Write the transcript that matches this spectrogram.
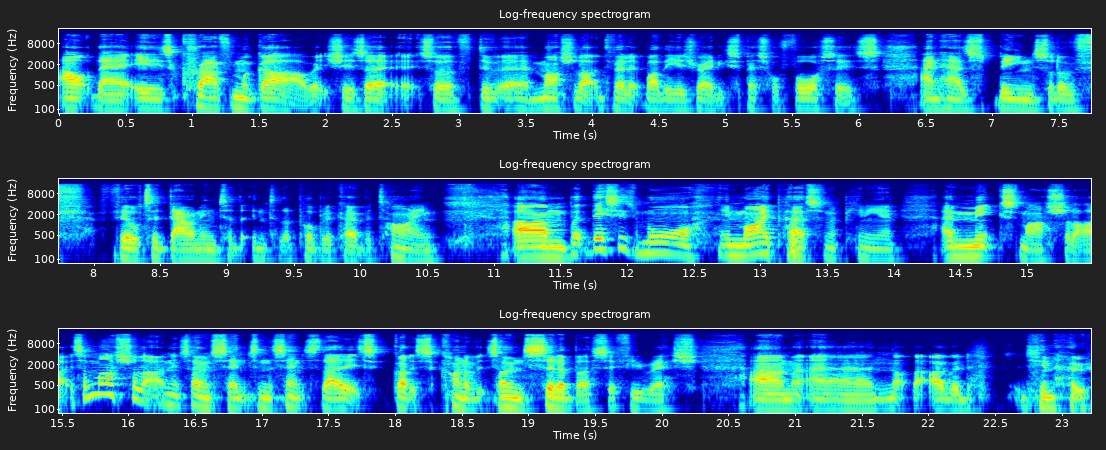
out there is Krav Maga, which is a sort of de- uh, martial art developed by the Israeli Special Forces and has been sort of filtered down into the into the public over time. Um, but this is more, in my personal opinion, a mixed martial art. It's a martial art in its own sense, in the sense that it's got its kind of its own syllabus, if you wish. Um, and not that I would, you know,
